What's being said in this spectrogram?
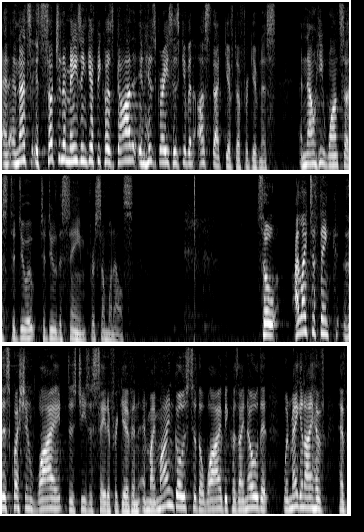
And, and that's it's such an amazing gift because God, in His grace, has given us that gift of forgiveness. And now He wants us to do, to do the same for someone else. So I like to think this question why does Jesus say to forgive? And, and my mind goes to the why because I know that when Meg and I have, have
